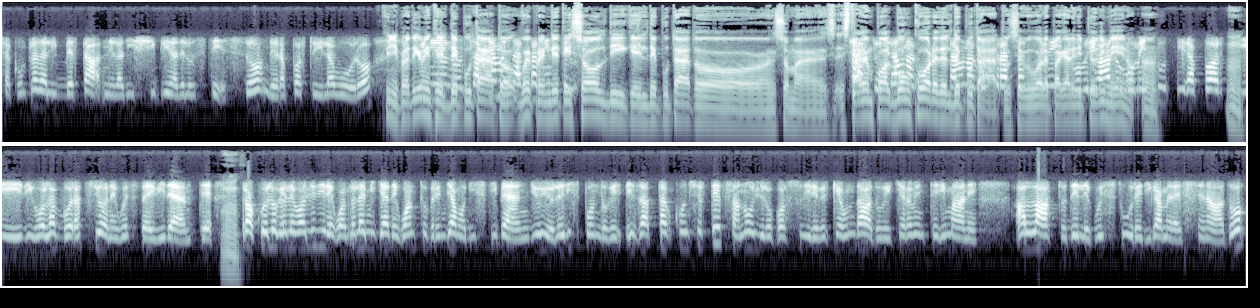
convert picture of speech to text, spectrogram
c'è completa libertà nella disciplina dello stesso, del rapporto di lavoro. Quindi praticamente Quindi il deputato, voi prendete i soldi che il deputato, insomma, state certo, un po' al buon una, cuore del deputato, se vuole pagare di più o di meno. Come in ah. tutti i rapporti mm. di collaborazione, questo è evidente, mm. però quello che le voglio dire, quando lei mi chiede quanto prendiamo di stipendio, io le rispondo che esatta, con certezza non glielo posso dire perché è un dato che chiaramente rimane all'atto delle questure di Camera e Senato,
